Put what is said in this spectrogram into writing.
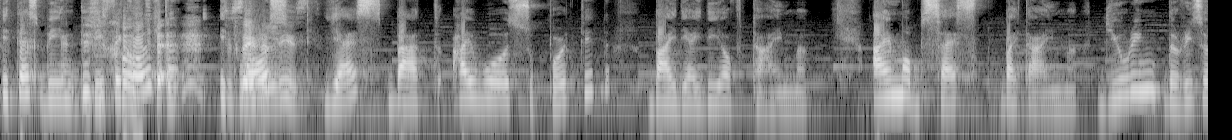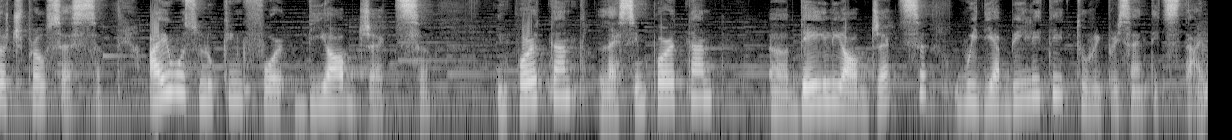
it has been difficult, difficult. to it say was, the least. Yes, but I was supported by the idea of time. I'm obsessed by time. During the research process, I was looking for the objects, important, less important, uh, daily objects with the ability to represent its time.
